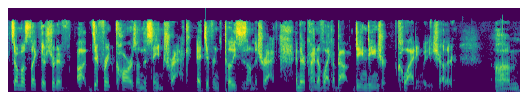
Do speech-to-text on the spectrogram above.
It's almost like they're sort of uh, different cars on the same track at different places on the track, and they're kind of like about in danger of colliding with each other. Um,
